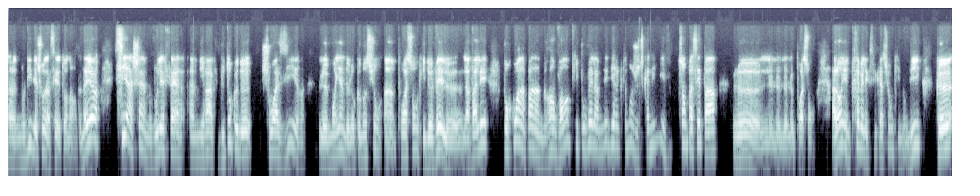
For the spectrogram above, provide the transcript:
euh, nous dit des choses assez étonnantes. D'ailleurs, si Hachem voulait faire un miracle, plutôt que de choisir le moyen de locomotion, un poisson qui devait l'avaler, pourquoi pas un grand vent qui pouvait l'amener directement jusqu'à Ninive, sans passer par le, le, poisson? Alors, il y a une très belle explication qui nous dit que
